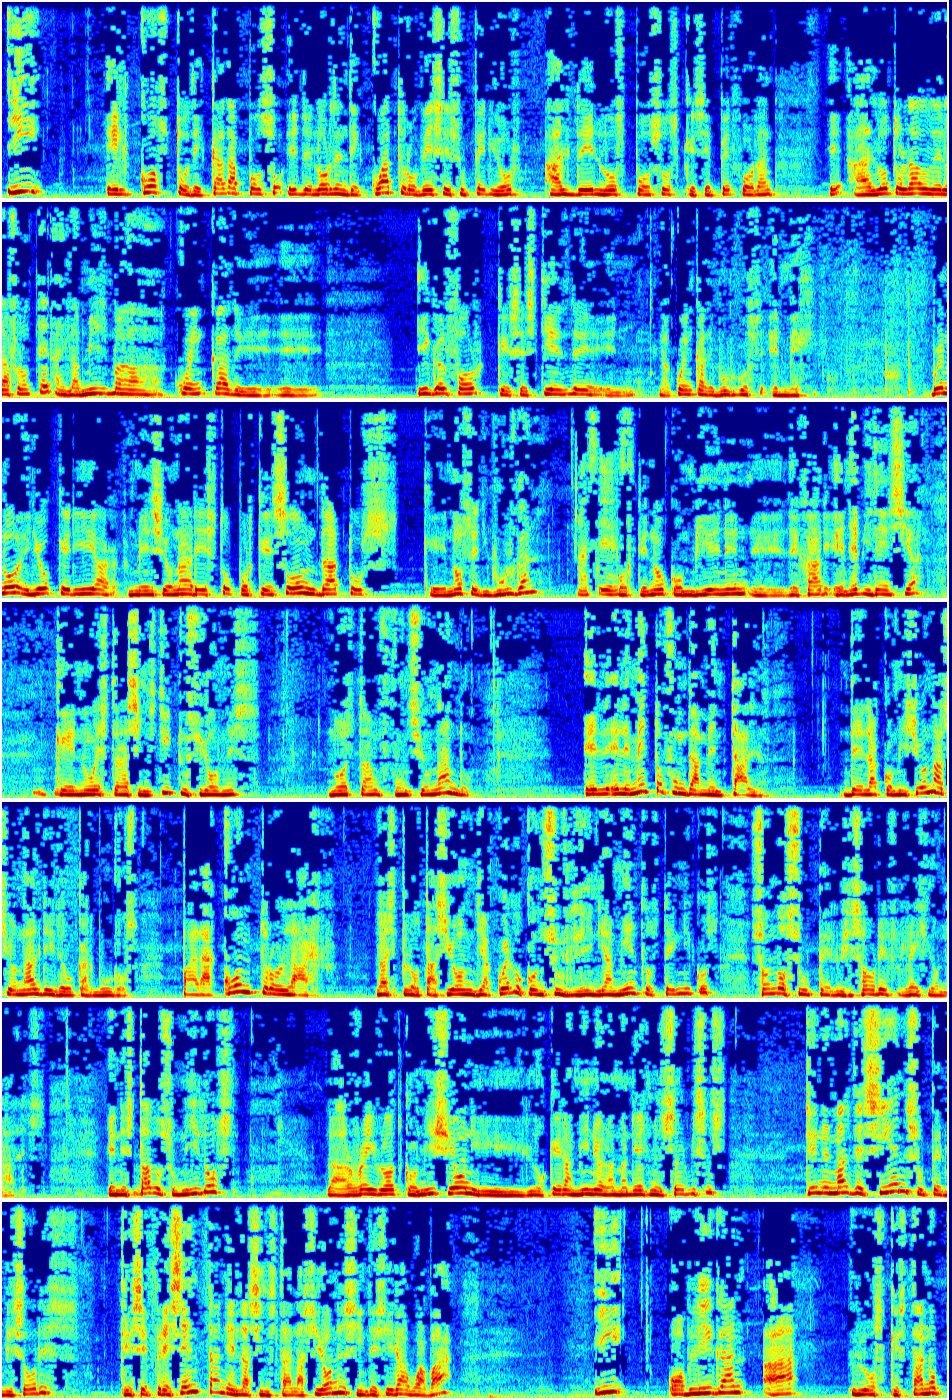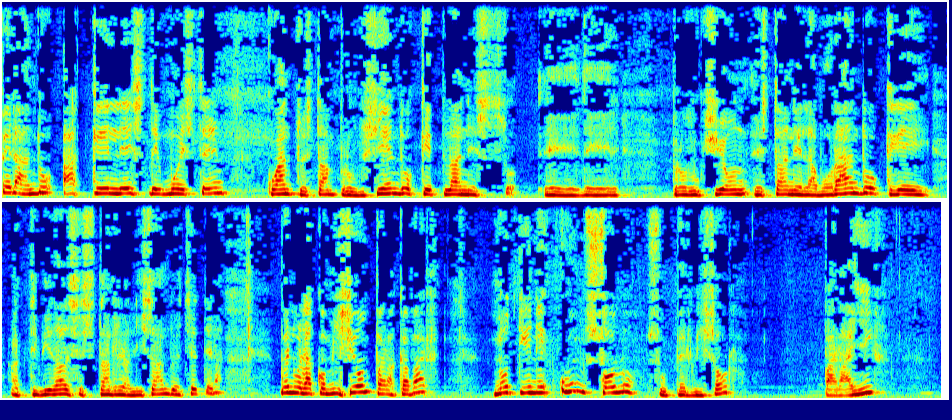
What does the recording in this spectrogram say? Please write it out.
y el costo de cada pozo es del orden de cuatro veces superior al de los pozos que se perforan eh, al otro lado de la frontera, en la misma cuenca de eh, Eagle Fork que se extiende en la cuenca de Burgos en México. Bueno, yo quería mencionar esto porque son datos que no se divulgan, porque no convienen eh, dejar en evidencia que nuestras instituciones no están funcionando. El elemento fundamental de la Comisión Nacional de Hidrocarburos para controlar la explotación de acuerdo con sus lineamientos técnicos son los supervisores regionales. En Estados Unidos, la Railroad Commission y lo que era Mineral Management Services tienen más de 100 supervisores que se presentan en las instalaciones sin decir agua va y obligan a los que están operando a que les demuestren cuánto están produciendo, qué planes eh, de producción están elaborando, qué actividades están realizando, etcétera. Bueno, la comisión, para acabar, no tiene un solo supervisor para ir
